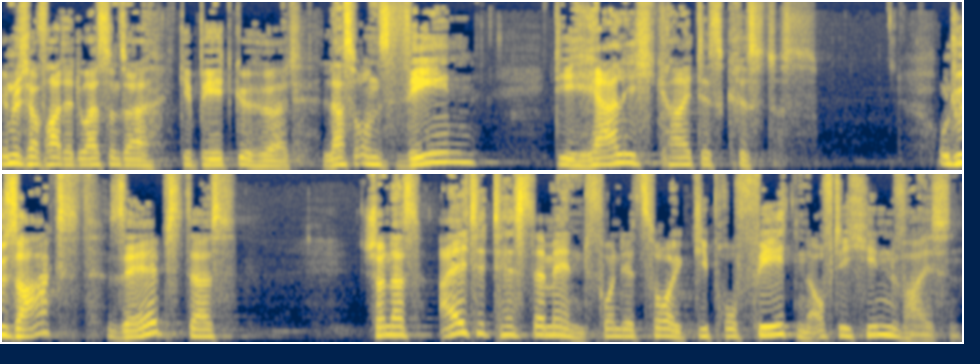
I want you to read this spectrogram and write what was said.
Himmlischer Vater, du hast unser Gebet gehört. Lass uns sehen die Herrlichkeit des Christus. Und du sagst selbst, dass schon das Alte Testament von dir zeugt, die Propheten auf dich hinweisen.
